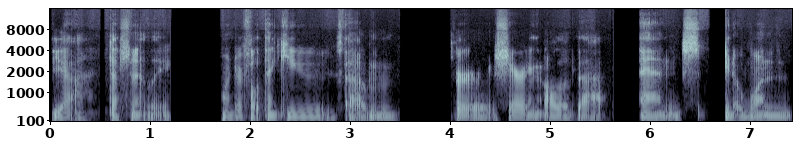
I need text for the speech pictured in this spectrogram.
Yeah definitely. Wonderful. Thank you um, for sharing all of that. And you know one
